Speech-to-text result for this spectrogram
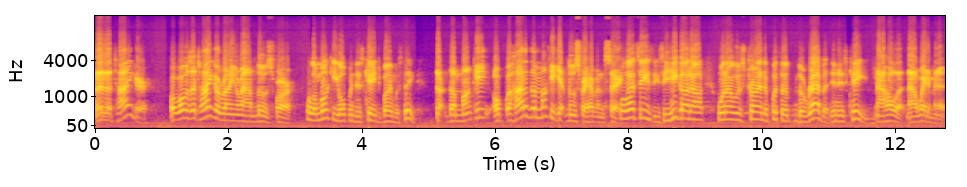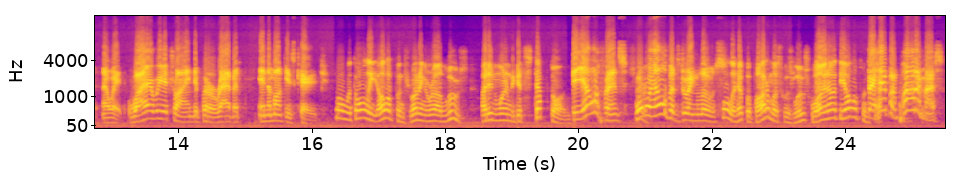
there's a tiger. Well, what was the tiger running around loose for? Well, the monkey opened his cage by mistake. The, the monkey? Oh, how did the monkey get loose, for heaven's sake? Well, that's easy. See, he got out when I was trying to put the, the rabbit in his cage. now, hold it. Now, wait a minute. Now, wait. Why are we trying to put a rabbit in the monkey's cage? Well, with all the elephants running around loose, I didn't want him to get stepped on. The elephants? Sure. What were elephants doing loose? Well, the hippopotamus was loose. Why not the elephant? The hippopotamus?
